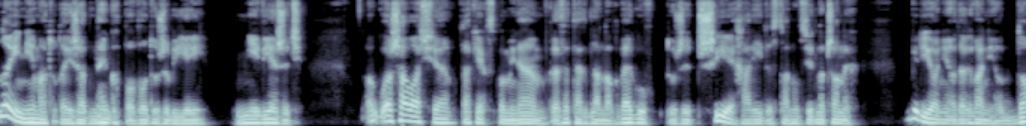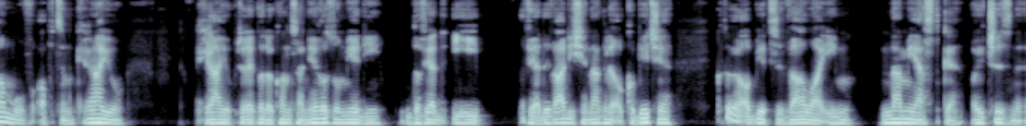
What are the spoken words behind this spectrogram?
No i nie ma tutaj żadnego powodu, żeby jej nie wierzyć. Ogłaszała się, tak jak wspominałem, w gazetach dla Norwegów, którzy przyjechali do Stanów Zjednoczonych. Byli oni oderwani od domu w obcym kraju, kraju, którego do końca nie rozumieli dowiad- i dowiadywali się nagle o kobiecie, która obiecywała im namiastkę ojczyzny,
